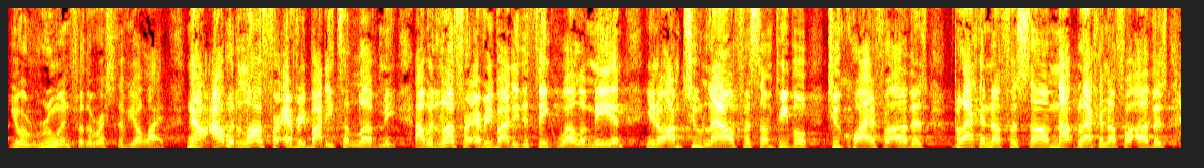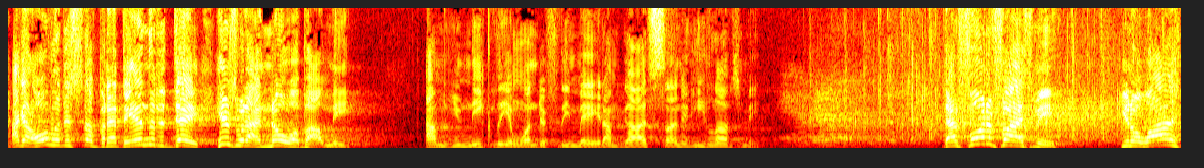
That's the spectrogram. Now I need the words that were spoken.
you're ruined for the rest of your life. Now, I would love for everybody to love me. I would love for everybody to think well of me. And, you know, I'm too loud for some people, too quiet for others, black enough for some, not black enough for others. I got all of this stuff. But at the end of the day, here's what I know about me I'm uniquely and wonderfully made. I'm God's son, and he loves me. That fortifies me. You know why?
